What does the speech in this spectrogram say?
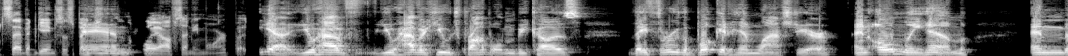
Seven game suspension in the playoffs anymore, but Yeah, you have you have a huge problem because they threw the book at him last year and only him, and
